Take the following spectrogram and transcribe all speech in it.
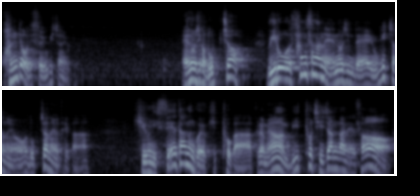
관대 어디 있어요? 여기 있잖아요. 여기. 에너지가 높죠. 위로 상승하는 에너지인데 여기 있잖아요. 높잖아요, 대가. 기운이 세다는 거예요, 기토가. 그러면 미토 지장간에서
